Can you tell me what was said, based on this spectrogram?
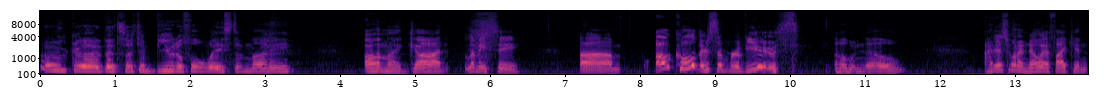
Oh god, that's such a beautiful waste of money. Oh my god. Let me see. Um oh cool, there's some reviews. Oh no. I just want to know if I can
